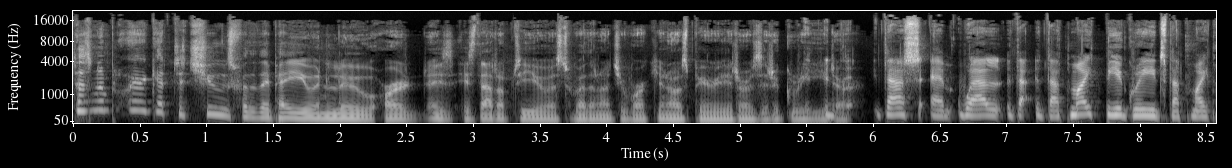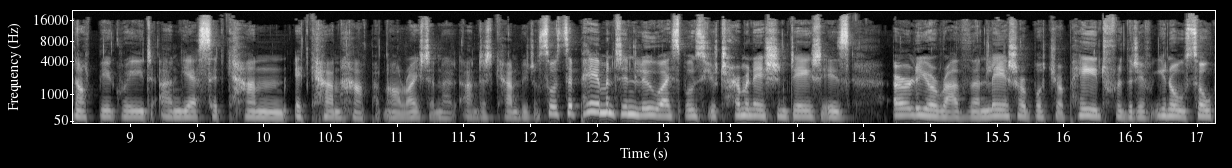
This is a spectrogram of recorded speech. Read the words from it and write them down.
Does an employer get to choose whether they pay you in lieu, or is, is that up to you as to whether or not you work your notice period, or is it agreed? Or? That um, well, that, that might be agreed, that might not be agreed, and yes, it can it can happen. All right, and and it can be done. So it's a payment in lieu. I suppose your termination date is earlier rather than later, but you're paid for the different. You know, so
